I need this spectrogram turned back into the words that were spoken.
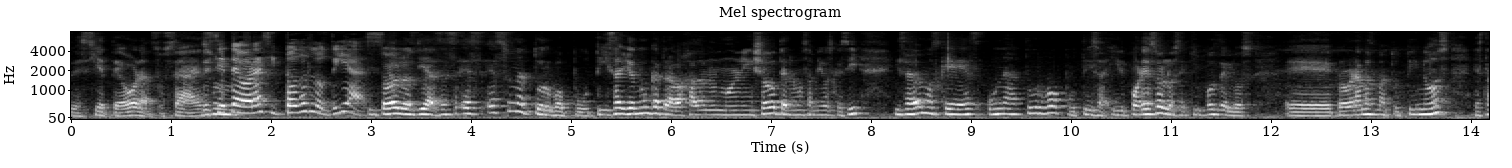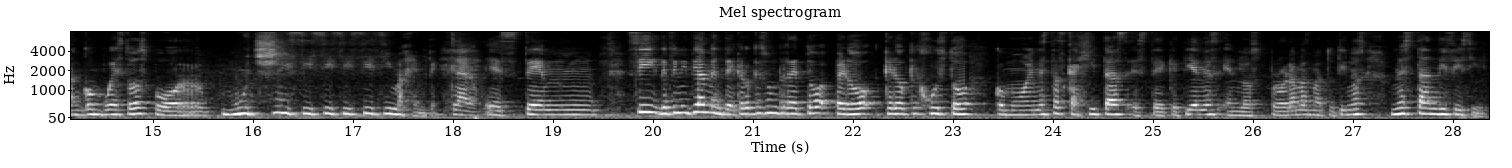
de siete horas, o sea, es de un- siete horas y todos los días. Y todos los días. Es, es, es una turboputiza. Yo nunca he trabajado en un morning show. Tenemos amigos que sí. Y sabemos que es una turboputiza. Y por eso los equipos de los eh, programas matutinos están compuestos por muchísima gente. Claro. Este, mm, sí, definitivamente, creo que es un reto, pero creo que justo como en estas cajitas este, que tienes en los programas matutinos, no es tan difícil,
